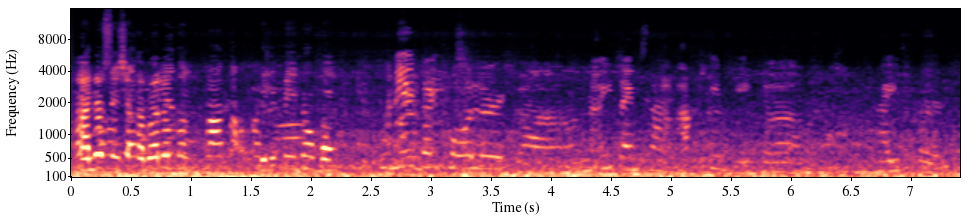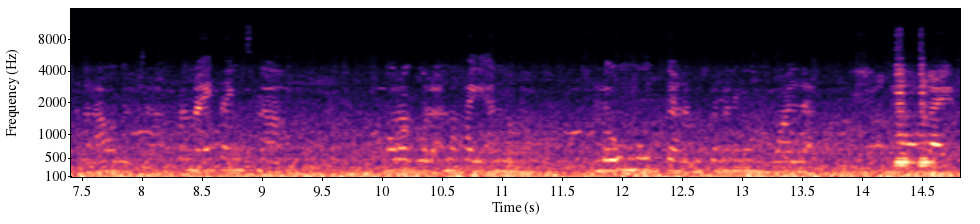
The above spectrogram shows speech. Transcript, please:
Halos siya kabalo mag bata pa siya. Filipino ba? Kung may bipolar ka, naay times na active kay ka, hyper, tanawa ba siya? Pero naay times na, murag wala na kay ano, low mood ka na, gusto na nyo mawala. Yung life.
